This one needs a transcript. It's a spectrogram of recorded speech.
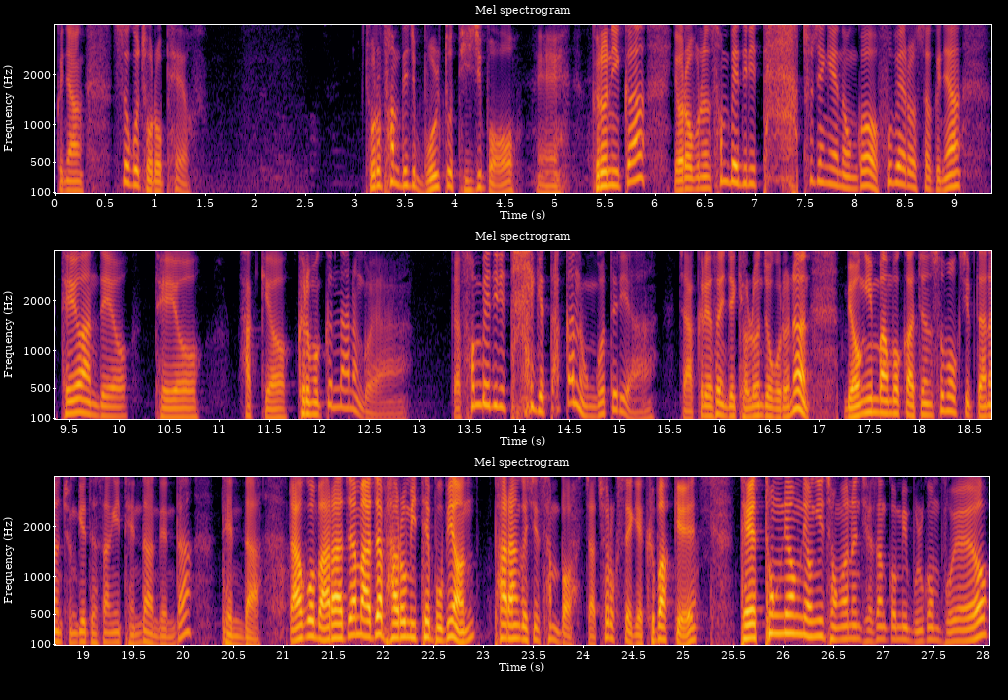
그냥 쓰고 졸업해요. 졸업하면 되지 뭘 또 뒤집어. 예. 그러니까 여러분은 선배들이 다 투쟁해 놓은 거 후배로서 그냥 돼요 안 돼요? 돼요. 합격. 그러면 끝나는 거야. 그러니까 선배들이 다 이게 닦아 놓은 것들이야. 자, 그래서 이제 결론적으로는 명인 방법 같은 수목 집단은 중개 대상이 된다 안 된다? 된다. 라고 말하자마자 바로 밑에 보면 파란 것이 3번. 자, 초록색에 그 밖에 대통령령이 정하는 재산권 및 물건 보여요?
